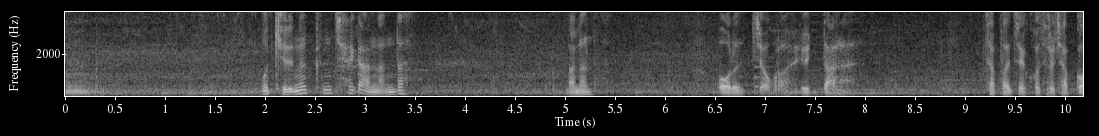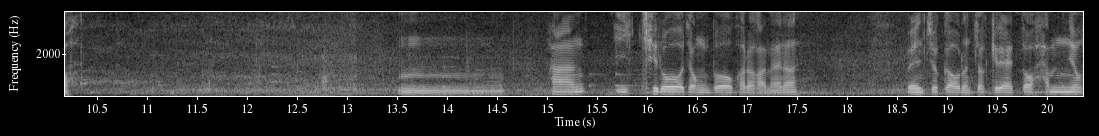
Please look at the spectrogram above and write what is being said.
음, 뭐 길이는 큰 차이가 안 난다. 나는 오른쪽으로 일단은 첫 번째 코스를 잡고 음, 한 2km 정도 걸어가면은 왼쪽과 오른쪽 길에 또 합류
